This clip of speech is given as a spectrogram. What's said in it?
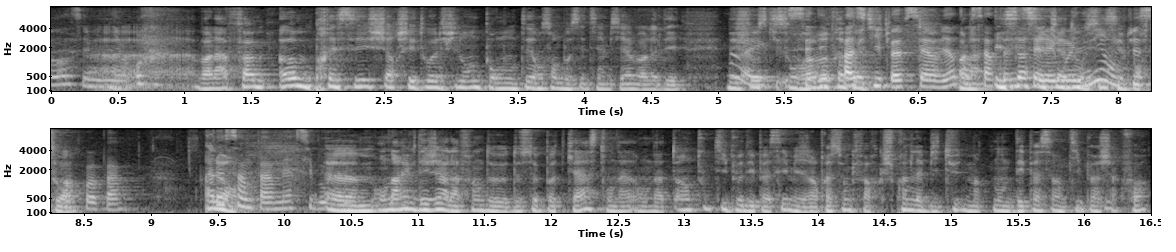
Oh, c'est mignon. Euh, voilà, femme, homme pressé cherche étoile filante pour monter ensemble au 7 ciel. Voilà, des, des Ouais, choses qui sont c'est vraiment des très phrases qui peuvent servir Voilà. dans Et certaines ça, c'est cadeau aussi, c'est pour toi. pourquoi pas. Alors, Très sympa, merci beaucoup. Euh, on arrive déjà à la fin de, de ce podcast. On a, on a un tout petit peu dépassé, mais j'ai l'impression qu'il va falloir que je prenne l'habitude maintenant de dépasser un petit peu à chaque fois.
